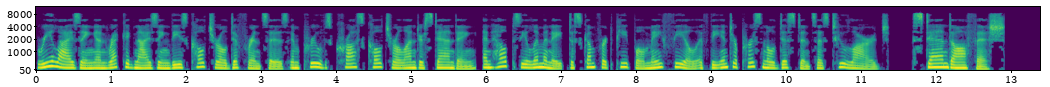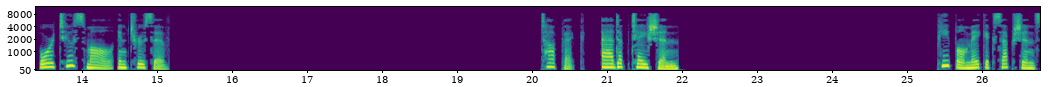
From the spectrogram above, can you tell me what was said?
Realizing and recognizing these cultural differences improves cross-cultural understanding, and helps eliminate discomfort people may feel if the interpersonal distance is too large, standoffish, or too small intrusive. Adaptation People make exceptions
